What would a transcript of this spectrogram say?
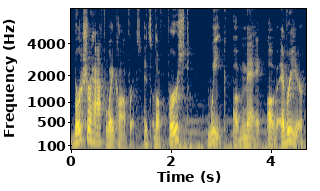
Berkshire Hathaway conference. It's the first week of May of every year.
